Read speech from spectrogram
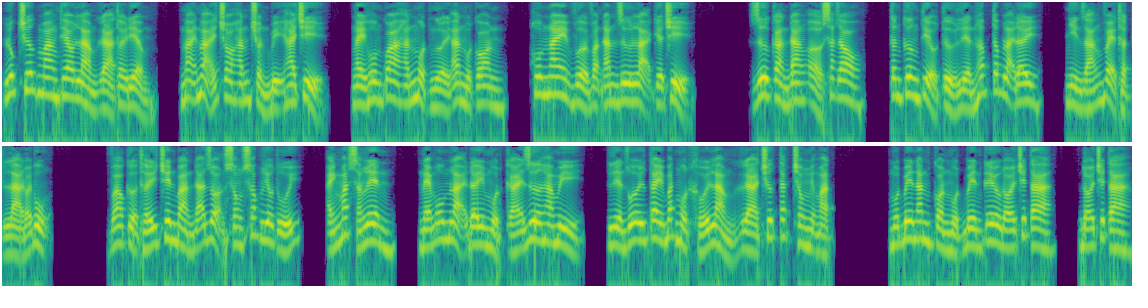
Lúc trước mang theo làm gà thời điểm, mãi mãi cho hắn chuẩn bị hai chỉ, ngày hôm qua hắn một người ăn một con, hôm nay vừa vặn ăn dư lại kia chỉ. Dư càn đang ở sát rau, tân cương tiểu tử liền hấp tấp lại đây, nhìn dáng vẻ thật là đói bụng. Vào cửa thấy trên bàn đã dọn xong sóc liêu túi, ánh mắt sáng lên, ném ôm lại đây một cái dưa ha mì, liền rôi tay bắt một khối làm gà trước tắt trong miệng mặt. Một bên ăn còn một bên kêu đói chết ta, đói chết ta.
